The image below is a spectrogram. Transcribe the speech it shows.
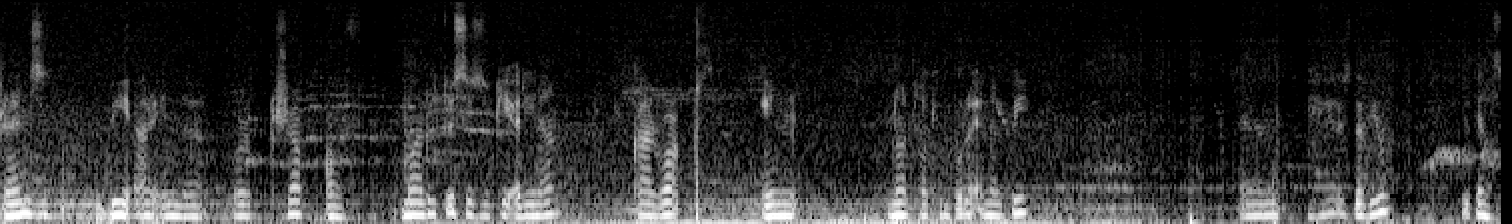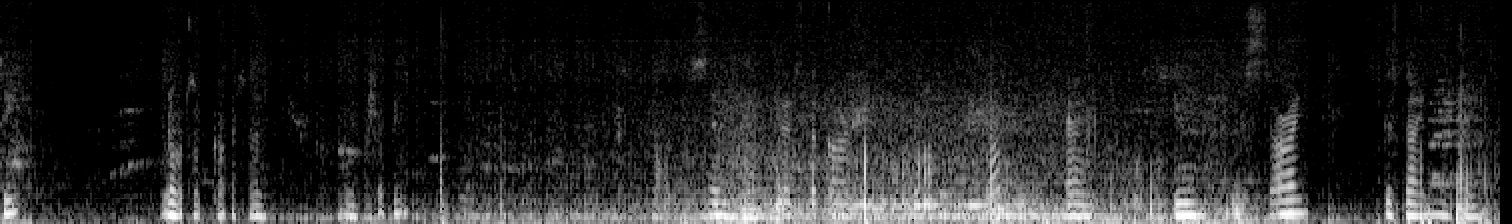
friends, we are in the workshop of Maruti Suzuki Arena Car Works in North Lakhimpur NLP and here is the view. You can see lots of cars are workshopping. And car and in the side gefallen hat.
